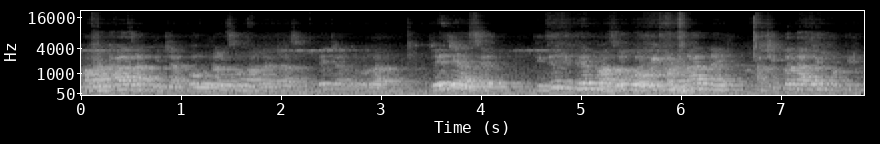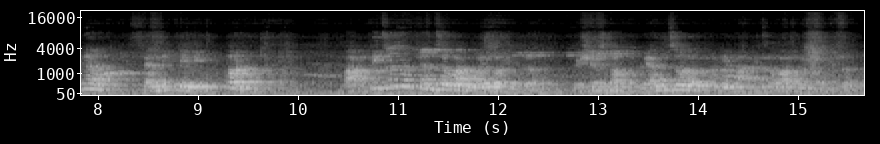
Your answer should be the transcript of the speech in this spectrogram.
मराठा जातीच्या बहुजन समाजाच्या सत्तेच्या विरोधात जे जे असेल तिथे तिथे माझं पाऊल पडणार नाही अशी कदाचित प्रतिज्ञा त्यांनी केली. पण बाकीचं जर त्यांचं वाङ्मय बघितलं विशेषतः फुल्यांचं आणि बाकीचं वाङ्मय बघितलं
